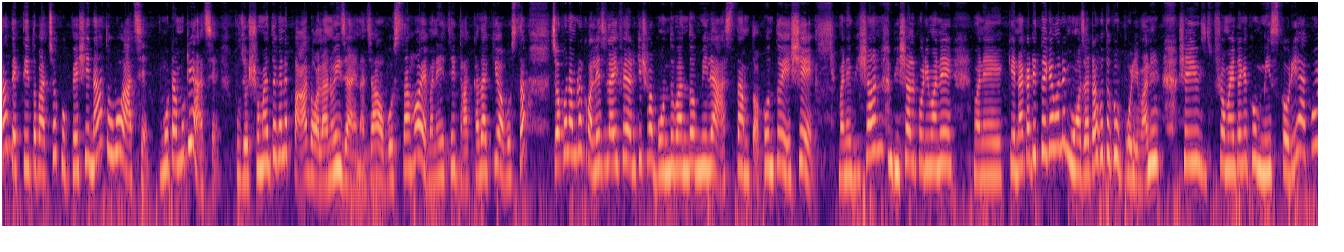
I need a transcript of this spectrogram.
না, দেখতেই তো পাচ্ছ খুব বেশি না তবু আছে, মোটামুটি আছে। পুজোর সময় তো এখানে পা গলানোই যায় না, যা অবস্থা হয় মানে সেই ধাক্কাধাক্কি অবস্থা। যখন আমরা কলেজ লাইফে আর কি সব বন্ধুবান্ধব মিলে আসতাম, তখন তো এসে মানে ভীষণ, বিশাল পরিমাণে মানে কেনাকাটির থেকে মানে মজাটা হতো খুব পরিমাণে। সেই সময়টাকে খুব মিস করি। এখন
